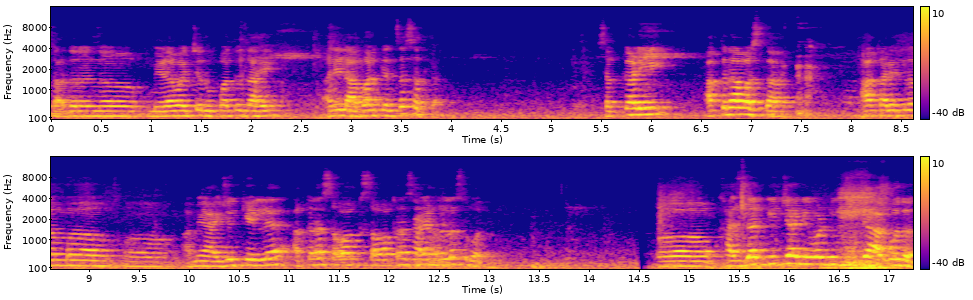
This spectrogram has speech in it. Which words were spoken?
साधारण मेळाव्याच्या रूपातच आहे आणि लाभार्थ्यांचा सत्कार. सकाळी अकरा वाजता हा कार्यक्रम आम्ही आयोजित केलेला आहे. अकरा सव्वा सव्वा अकरा साडे अकराला सुरुवात खासदारकीच्या निवडणुकीच्या अगोदर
